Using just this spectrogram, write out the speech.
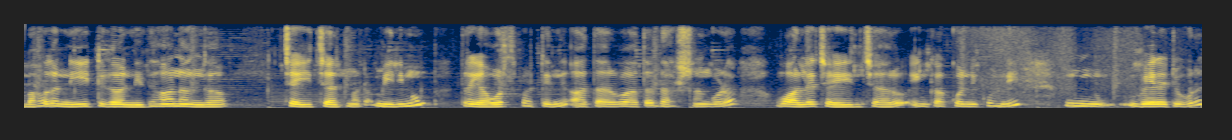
బాగా నీట్గా నిదానంగా చేయించారనమాట మినిమం త్రీ అవర్స్ పట్టింది. ఆ తర్వాత దర్శనం కూడా వాళ్ళే చేయించారు. ఇంకా కొన్ని కొన్ని వేరేటివి కూడా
